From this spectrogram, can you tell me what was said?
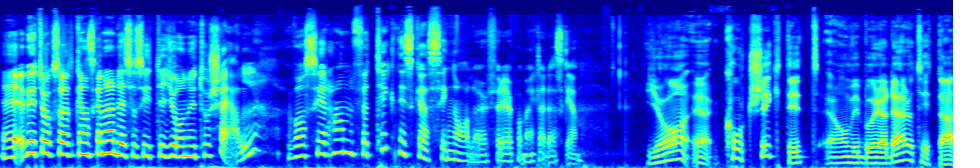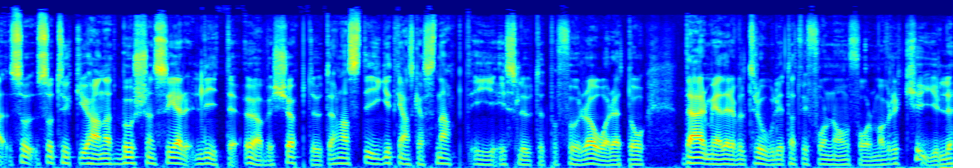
Eh, jag vet ju också att ganska nära dig så sitter Jonny Torssell. Vad ser han för tekniska signaler för er på Mäklardesken? Ja, eh, kortsiktigt eh, om vi börjar där och titta så, så, tycker ju han att börsen ser lite överköpt ut. Den har stigit ganska snabbt i, i slutet på förra året och därmed är det väl troligt att vi får någon form av rekyl.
